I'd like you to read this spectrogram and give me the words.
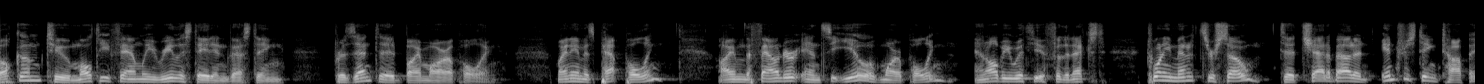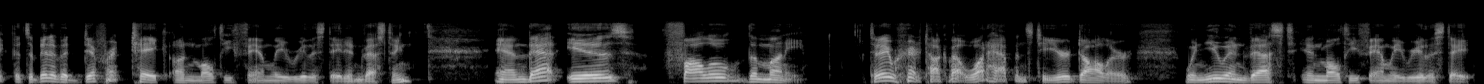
Welcome to Multifamily Real Estate Investing presented by Mara Poling. My name is Pat Poling. I am the founder and CEO of Mara Poling, and I'll be with you for the next 20 minutes or so to chat about an interesting topic that's a bit of a different take on multifamily real estate investing, and that is follow the money. Today, we're going to talk about what happens to your dollar when you invest in multifamily real estate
